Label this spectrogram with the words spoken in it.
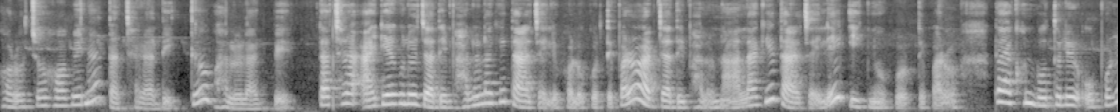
খরচও হবে না, তাছাড়া দেখতেও ভালো লাগবে। তাছাড়া আইডিয়াগুলো যাদের ভালো লাগে তারা চাইলে ফলো করতে পারো, আর যাদের ভালো না লাগে তারা চাইলে ইগনোর করতে পারো। তো এখন বোতলের ওপরে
